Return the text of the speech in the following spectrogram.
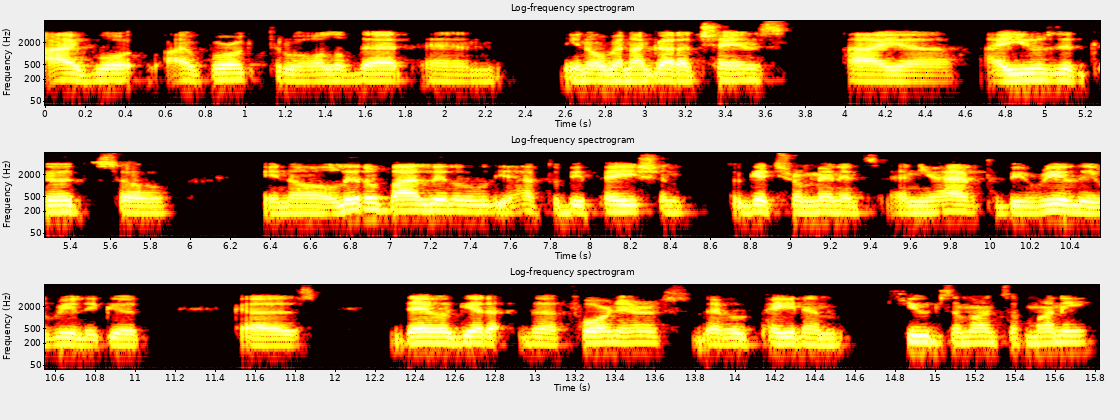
I wo- I worked through all of that, and you know, when I got a chance, I uh, I used it good. So You know, little by little, you have to be patient to get your minutes, and you have to be really, really good because they will get the foreigners. They will pay them huge amounts of money,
